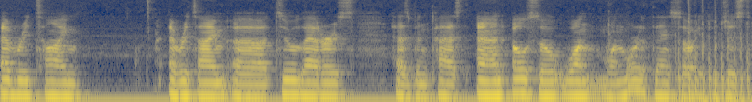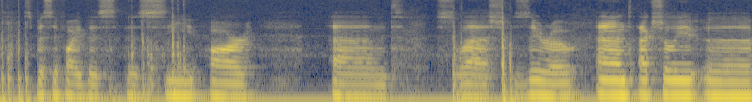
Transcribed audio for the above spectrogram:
every time every time uh, two letters has been passed. And also one one more thing so if you just specify this, this cr and slash zero. And actually uh,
